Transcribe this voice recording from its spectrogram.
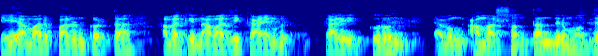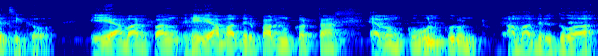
হে আমার পালনকর্তা, আমাকে নামাজি কায়েমকারী করুন এবং আমার সন্তানদের মধ্যে থেকেও হে আমার পালন হে আমাদের পালনকর্তা এবং কবুল করুন আমাদের দোয়া।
